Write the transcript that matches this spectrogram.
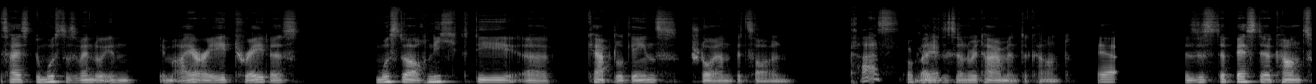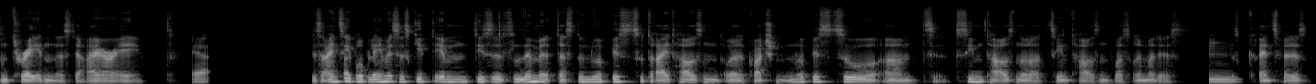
Das heißt, du musst es, wenn du in im IRA tradest, musst du auch nicht die, äh, Capital Gains Steuern bezahlen. Krass, Weil okay. das ist ja 'n Retirement Account. Ja. Das ist der beste Account zum Traden, ist der IRA. Ja. Das einzige Problem ist, es gibt eben dieses Limit, dass du nur bis zu 3.000 oder Quatsch, nur bis zu, ähm, z 7.000 oder 10.000, was auch immer das Mhm. das Grenzwert ist,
